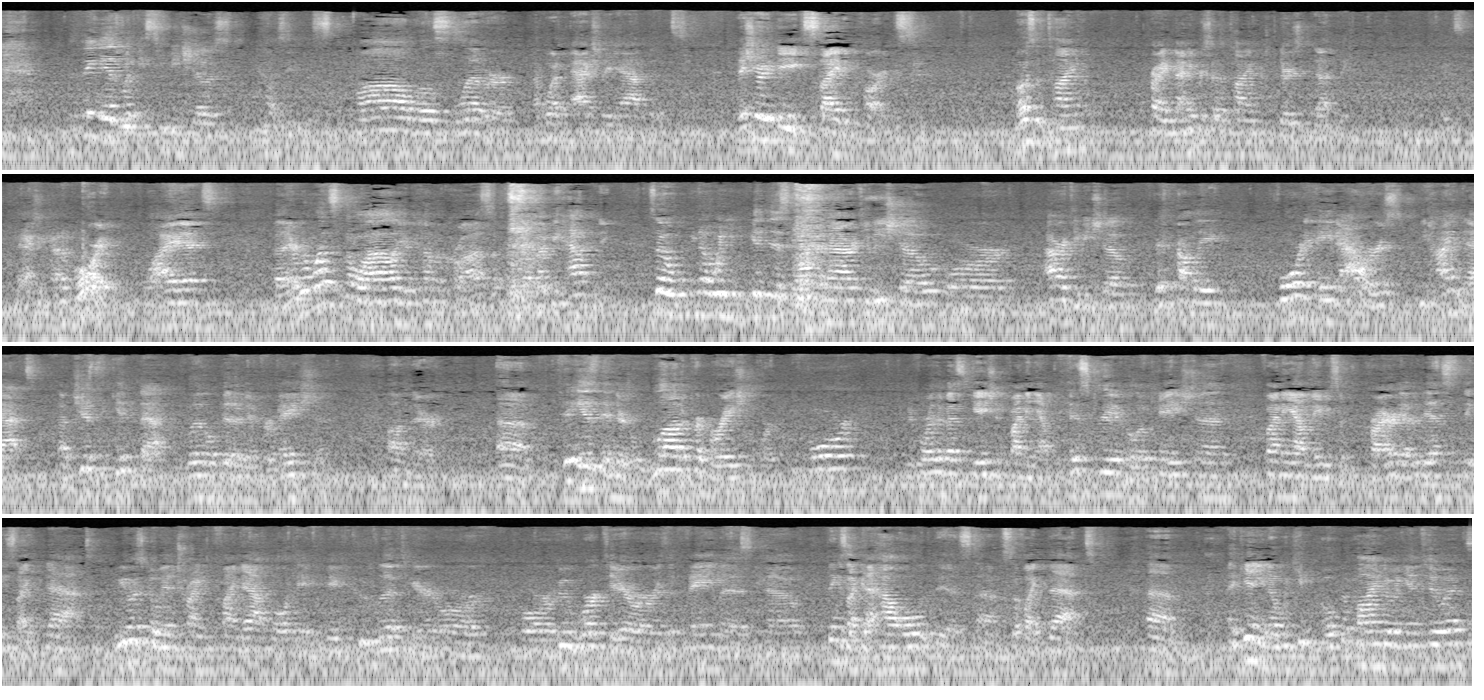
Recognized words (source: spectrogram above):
the thing is with these TV shows, you only see small little sliver of what actually happens. They show you the exciting parts. Most of the time, probably 90% of the time, there's nothing. It's actually kind of boring, quiet, but every once in a while you come across something that might be happening. So, you know, when you get this half an hour TV show or hour TV show, there's probably four to eight hours behind that of just to get that little bit of information on there. Um, thing is, and there's a lot of preparation work before before the investigation, finding out the history of the location, finding out maybe some prior evidence, things like that. We always go in trying to find out, well, okay, maybe who lived here, or or who worked here, or is it famous, you know, things like that, how old it is, um, stuff like that. Um, again, you know, we keep an open mind going into it,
